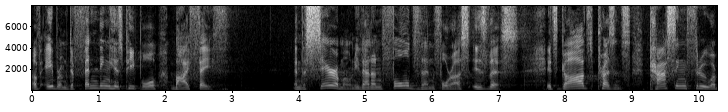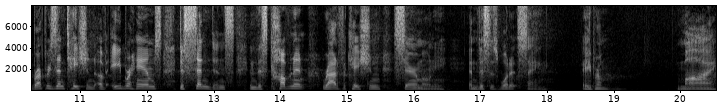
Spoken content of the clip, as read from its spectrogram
of Abram defending his people by faith. And the ceremony that unfolds then for us is this it's God's presence passing through a representation of Abraham's descendants in this covenant ratification ceremony. And this is what it's saying Abram, my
